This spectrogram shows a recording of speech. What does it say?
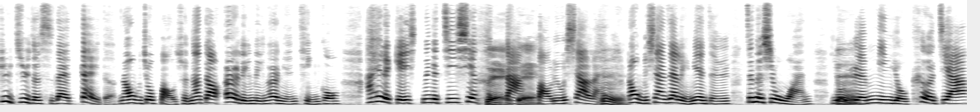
日剧的时代盖的，然后我们就保存。那到二零零二年停工，阿黑的给那个机械很大，保留下来。嗯，然后我们现在在里面，等于真的是玩，有原民，有客家，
